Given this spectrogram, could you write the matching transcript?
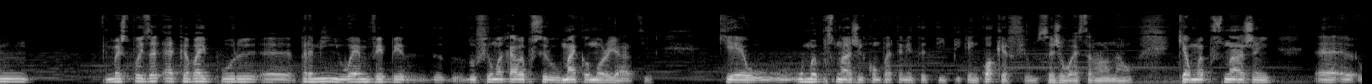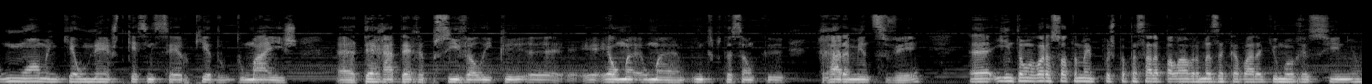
um, mas depois acabei por, uh, para mim, o MVP do filme acaba por ser o Michael Moriarty, que é uma personagem completamente atípica em qualquer filme, seja western ou não, que é uma personagem, uh, um homem que é honesto, que é sincero, que é do, mais uh, terra a terra possível e que é, é uma, uma interpretação que raramente se vê. E então agora só também depois para passar a palavra, mas acabar aqui o meu raciocínio,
